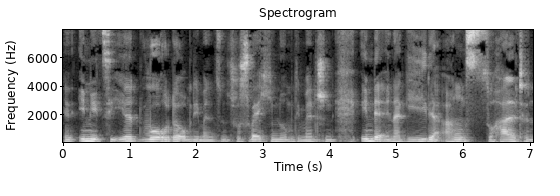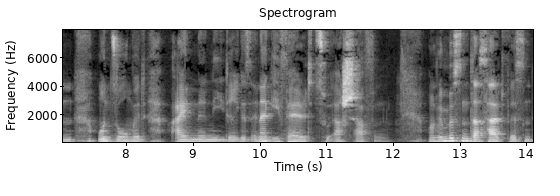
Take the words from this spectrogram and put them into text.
initiiert wurde, um die Menschen zu schwächen, um die Menschen in der Energie der Angst zu halten und somit ein niedriges Energiefeld zu erschaffen. Und wir müssen das halt wissen.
